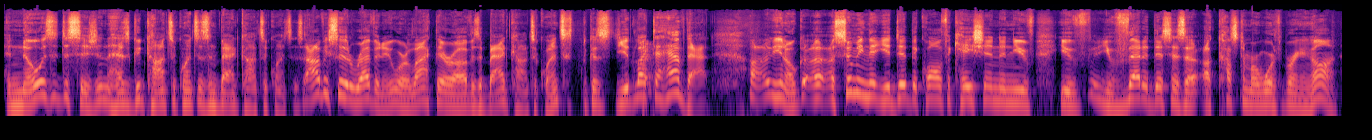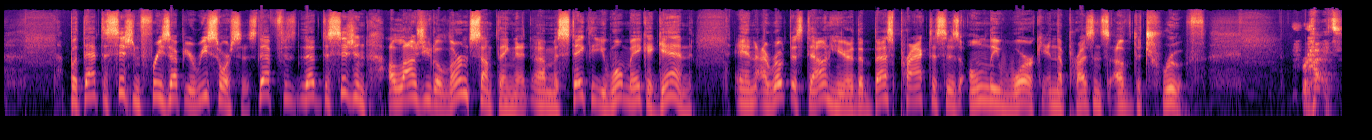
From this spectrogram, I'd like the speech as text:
And no is a decision that has good consequences and bad consequences. Obviously, the revenue or lack thereof is a bad consequence because you'd like to have that. Uh, you know, uh, assuming that you did the qualification and you've you've you've vetted this as a, a customer worth bringing on but that decision frees up your resources. That that decision allows you to learn something that a mistake that you won't make again. And I wrote this down here, the best practices only work in the presence of the truth. Right.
